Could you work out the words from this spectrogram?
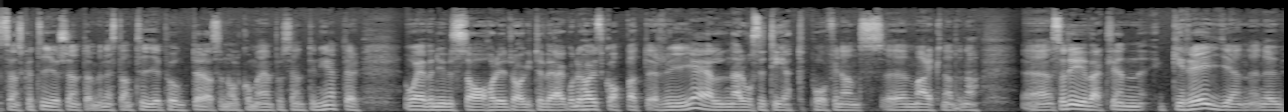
svenska tioårsräntan med nästan 10 punkter, alltså 0,1 procentenheter. Och även i USA har det dragit iväg och det har ju skapat rejäl nervositet på finansmarknaderna. Eh, så det är ju verkligen grejen nu.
